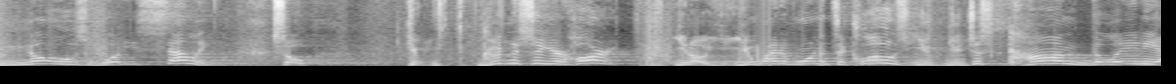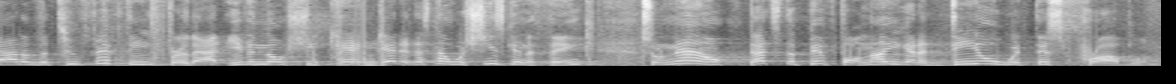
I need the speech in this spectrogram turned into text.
knows what he's selling. So goodness of your heart, you know, you might have wanted to close. You, you just conned the lady out of the 250 for that, even though she can't get it. That's not what she's going to think. So now that's the pitfall. Now you got to deal with this problem,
